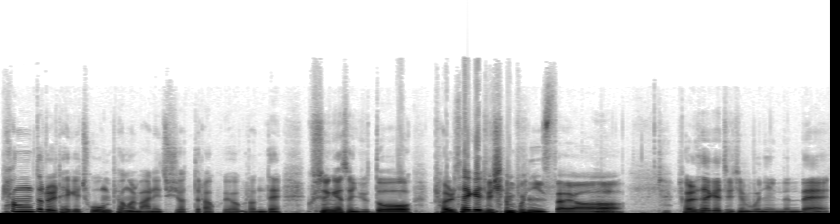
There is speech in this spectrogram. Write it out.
평들을 되게 좋은 평을 많이 주셨더라고요. 음. 그런데 그 중에서 유독 별 세 개 주신 분이 있어요. 음. 별 세 개 주신 분이 있는데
